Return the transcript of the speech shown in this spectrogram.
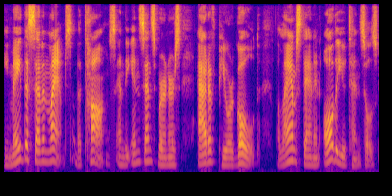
He made the seven lamps, the tongs, and the incense burners out of pure gold. The lampstand and all the utensils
